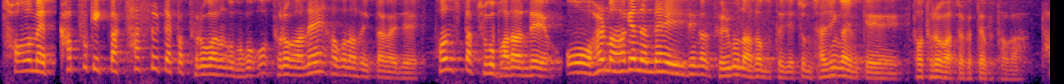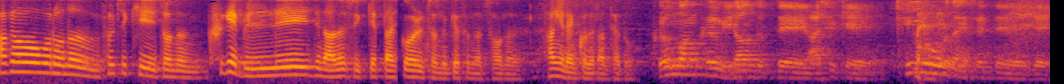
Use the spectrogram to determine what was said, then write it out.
처음에 카프킥 딱 찼을 때 딱 들어가는 거 보고 어 들어가네? 하고 나서 있다가 이제 펀치 딱 주고 받았는데 어 할만 하겠는데? 이 생각 들고 나서부터 이제 좀 자신감 있게 더 들어갔죠 그때부터가. 타격으로는 솔직히 저는 크게 밀리진 않을 수 있겠다 그걸 전 느꼈습니다 저는. 상위 랭커들한테도. 그런 만큼 2라운드 때 아쉽게 KO로 당했을 때 이제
